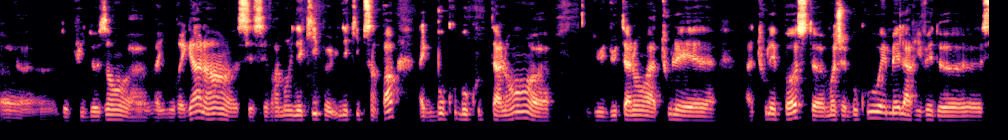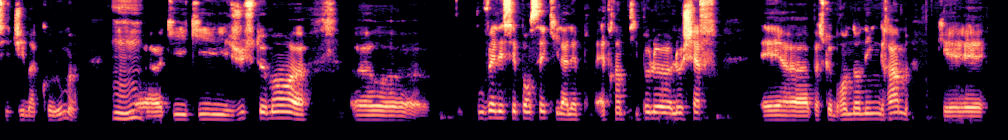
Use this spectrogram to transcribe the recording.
euh, depuis deux ans, euh, bah, il nous régale. Hein. C'est vraiment une équipe, une équipe sympa, avec beaucoup, beaucoup de talent, du, du, talent à tous les, à tous les postes. Moi, j'ai beaucoup aimé l'arrivée de CJ McCollum, mmh qui, qui, justement pouvait laisser penser qu'il allait être un petit peu le, le chef. Et parce que Brandon Ingram, qui est,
